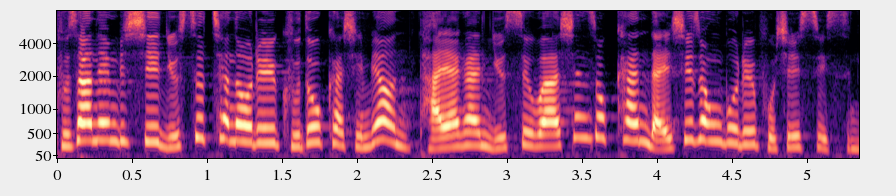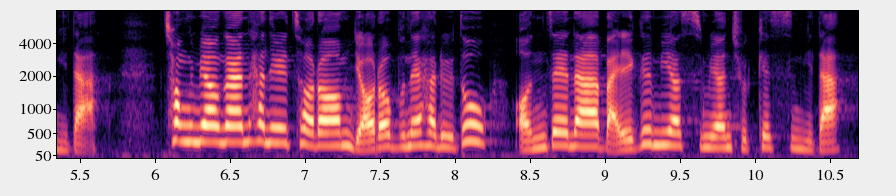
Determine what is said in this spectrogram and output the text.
부산 MBC 뉴스 채널을 구독하시면 다양한 뉴스와 신속한 날씨 정보를 보실 수 있습니다. 청명한 하늘처럼 여러분의 하루도 언제나 맑음이었으면 좋겠습니다.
